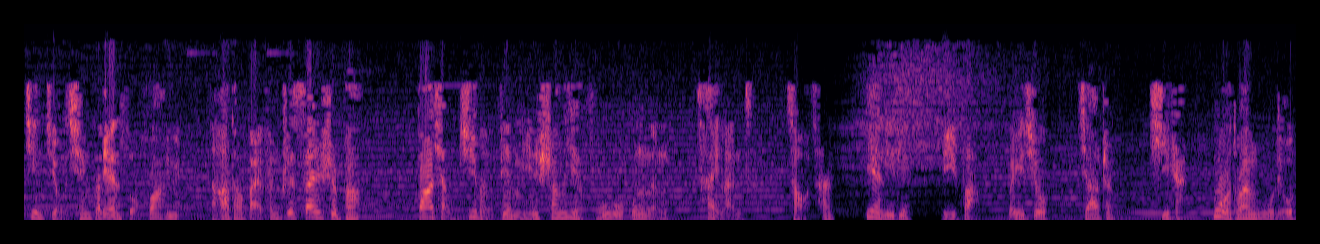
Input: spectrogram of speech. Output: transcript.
近九千个，连锁化率达到百分之三十八。八项基本便民商业服务功能：菜篮子、早餐、便利店、理发、维修、家政、洗染。末端物流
